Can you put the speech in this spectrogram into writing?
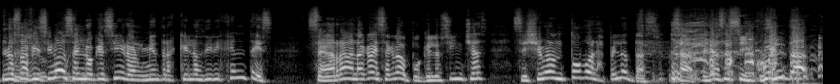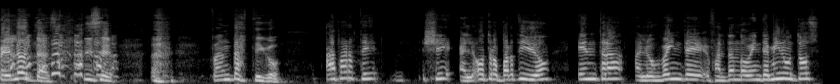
Los aficionados enloquecieron mientras que los dirigentes se agarraban la cabeza, claro, porque los hinchas se llevaron todas las pelotas. O sea, tenía hace 50 pelotas. Dice, fantástico. Aparte, el otro partido entra a los 20, faltando 20 minutos,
